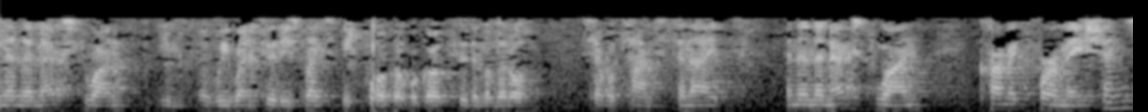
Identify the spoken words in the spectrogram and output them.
And then the next one, we went through these links before, but we'll go through them a little several times tonight. And then the next one, karmic formations.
